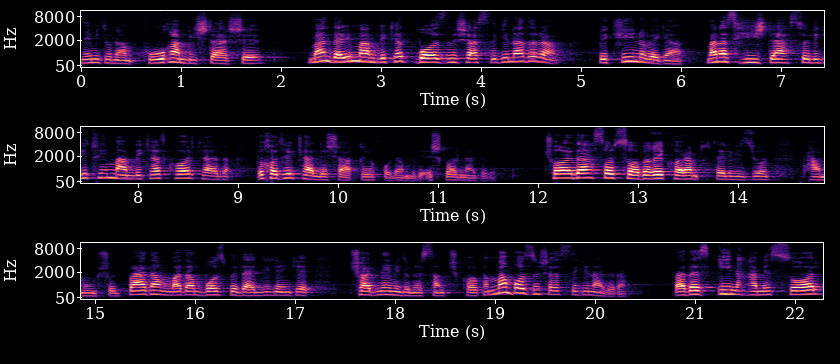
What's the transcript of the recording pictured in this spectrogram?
نمی‌دونم حقوقم بیشتر شه. من در این مملکت بازنشستگی ندارم. به کی اینو بگم؟ من از 18 سالگی توی این مملکت کار کردم. به خاطر کل شقی خودم بوده اشکال نداره. 14 سال سابقه کارم تو تلویزیون. تموم شد. بعدم اومدم باز به دلیل اینکه شاید نمی‌دونستم چی کار کنم. من بازنشستگی ندارم. بعد از این همه سال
